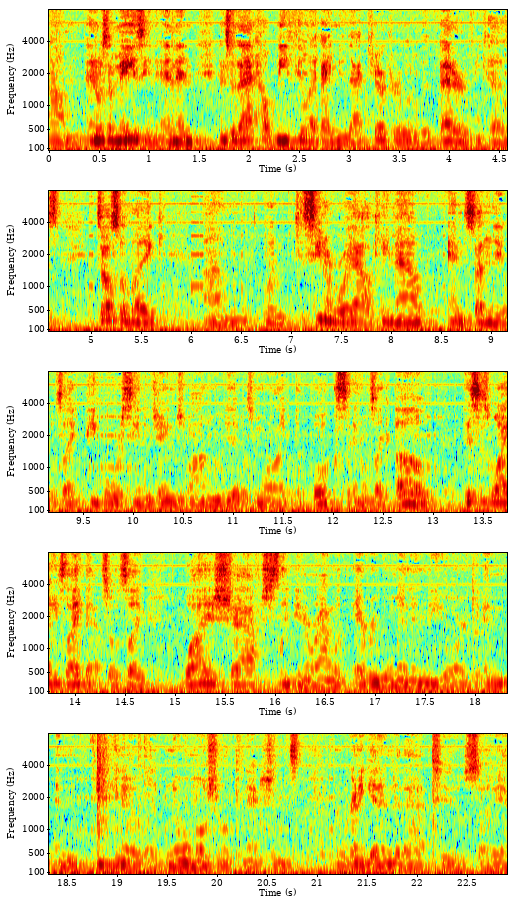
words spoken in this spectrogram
um, and it was amazing. And then and so that helped me feel like I knew that character a little bit better because it's also like um, when Casino Royale came out, and suddenly it was like people were seeing a James Bond movie that was more like the books, and it was like, oh, this is why he's like that. So it's like. Why is Shaft sleeping around with every woman in New York and, and you know like no emotional connections? And we're gonna get into that too. So yeah,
